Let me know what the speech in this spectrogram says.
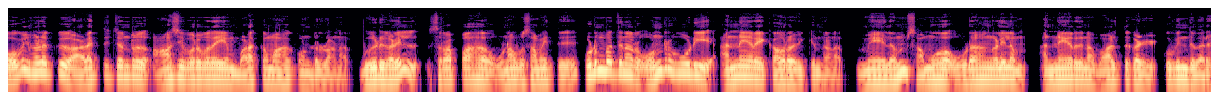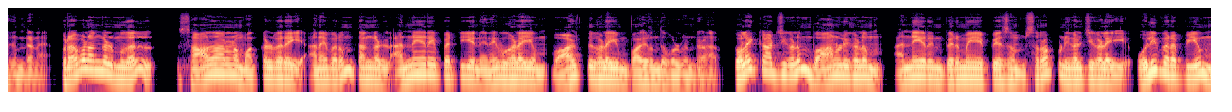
கோவில்களுக்கு அழைத்துச் சென்று ஆசி வருவதையும் வழக்கமாக கொண்டுள்ளனர். வீடுகளில் சிறப்பாக உணவு சமைத்து குடும்பத்தினர் ஒன்று கூடி அன்னையரை கௌரவிக்கின்றனர். மேலும் சமூக ஊடகங்களிலும் அன்னையர் தின வாழ்த்துகள் குவிந்து வருகின்றன. பிரபலங்கள் முதல் சாதாரண மக்கள் வரை அனைவரும் தங்கள் அன்னையரை பற்றிய நினைவுகளையும் வாழ்த்துகளையும் பகிர்ந்து கொள்கின்றனர். தொலைக்காட்சிகளும் வானொலிகளும் அன்னையரின் பெருமையை பேசும் சிறப்பு நிகழ்ச்சிகளை ஒலிபரப்பியும்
